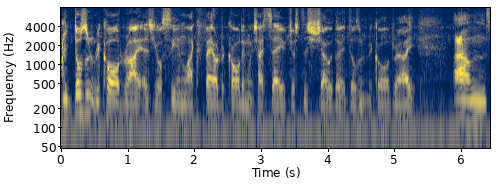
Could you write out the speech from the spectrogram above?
it doesn't record right as you'll see in like a failed recording which I saved just to show that it doesn't record right. And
